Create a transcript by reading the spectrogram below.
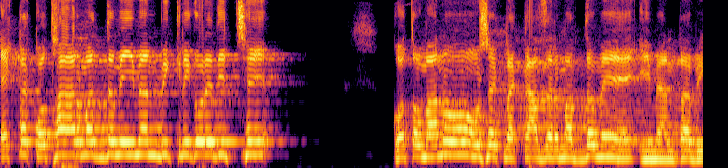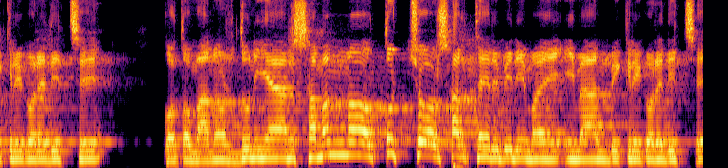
একটা কথার মাধ্যমে ইমান বিক্রি করে দিচ্ছে। কত মানুষ একটা কাজের মাধ্যমে ইমানটা বিক্রি করে দিচ্ছে। কত মানুষ দুনিয়ার সামান্য তুচ্ছ স্বার্থের বিনিময়ে ইমান বিক্রি করে দিচ্ছে।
